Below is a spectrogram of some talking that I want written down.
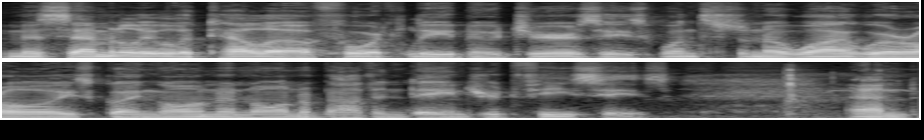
Miss Emily Latella of Fort Lee, New Jersey, wants to know why we're always going on and on about endangered feces. And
